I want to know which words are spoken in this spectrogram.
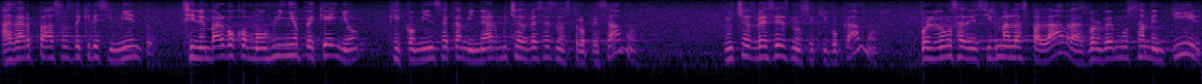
a dar pasos de crecimiento. Sin embargo, como un niño pequeño que comienza a caminar, muchas veces nos tropezamos, muchas veces nos equivocamos, volvemos a decir malas palabras, volvemos a mentir,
